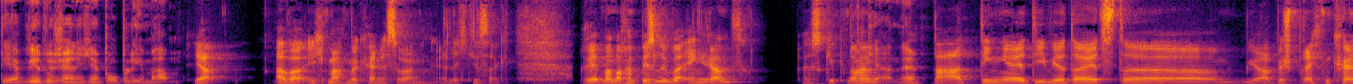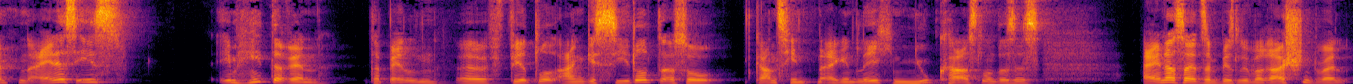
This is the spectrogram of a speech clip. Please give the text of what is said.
der wird wahrscheinlich ein Problem haben. Ja, aber ich mache mir keine Sorgen, ehrlich gesagt. Reden wir noch ein bisschen über England. Es gibt noch ein Gerne. paar Dinge, die wir da jetzt äh, ja, besprechen könnten. Eines ist im hinteren Tabellenviertel angesiedelt, also ganz hinten eigentlich, Newcastle. Und das ist einerseits ein bisschen überraschend, weil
